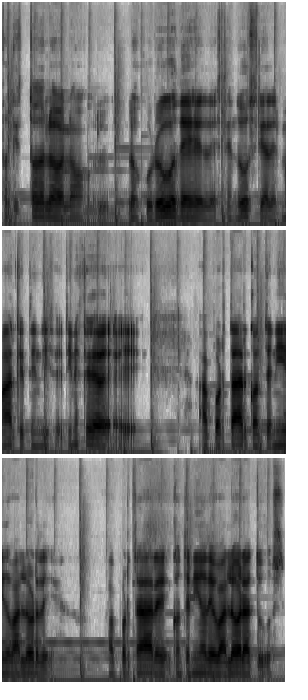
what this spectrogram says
porque todos los gurús de, esta industria, del marketing, dice, tienes que eh, aportar contenido, valor de, aportar eh, contenido de valor a tus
